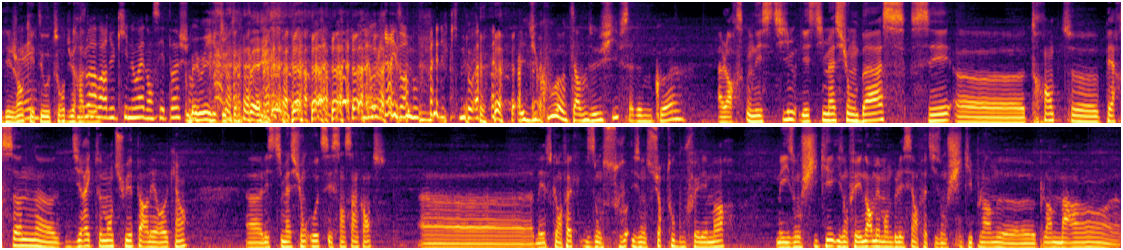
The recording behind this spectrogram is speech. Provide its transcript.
des gens Ouais. qui étaient autour du Toujours radeau. avoir du quinoa dans ses poches. hein. Mais oui, tout à fait. Les requins, ils en bouffent pas du quinoa. Et du coup, en termes de chiffres, ça donne quoi? Alors, on estime, l'estimation basse, c'est euh, 30 euh, personnes euh, directement tuées par les requins. Euh, L'estimation haute, c'est 150. Euh, mais parce qu'en fait, ils ont, ils ont surtout bouffé les morts, mais ils ont chiqué, ils ont fait énormément de blessés. En fait, ils ont chiqué plein de, plein de marins.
